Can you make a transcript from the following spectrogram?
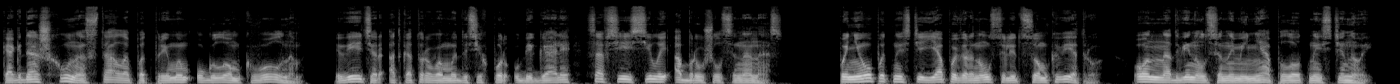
Когда шхуна стала под прямым углом к волнам, ветер, от которого мы до сих пор убегали, со всей силой обрушился на нас. По неопытности я повернулся лицом к ветру. Он надвинулся на меня плотной стеной.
